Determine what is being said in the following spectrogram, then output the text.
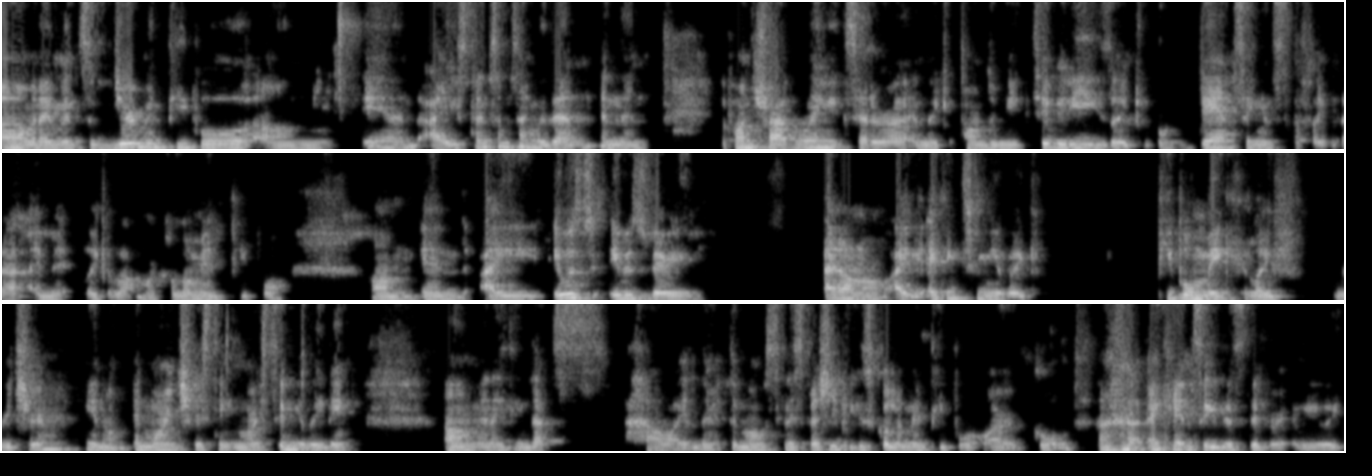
um, and I met some German people, um, and I spent some time with them, and then upon traveling, etc., and like upon doing activities like dancing and stuff like that, I met like a lot more Colombian people. Um, and I, it was, it was very, I don't know. I, I think to me, like people make life richer, you know, and more interesting, more stimulating. Um, and I think that's how I learned the most, and especially because Colombian people are gold. I can't say this differently. Like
